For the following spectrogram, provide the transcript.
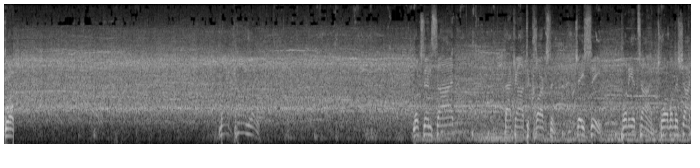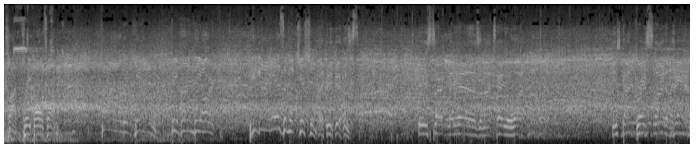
Good. Mike Conley. Looks inside. Back out to Clarkson. JC. Plenty of time. 12 on the shot clock. Three balls up. Fouled again behind the arc. The guy is a magician. He is. He certainly is. And I tell you what, he's got great sleight of hand.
